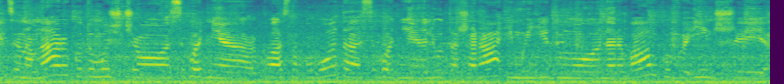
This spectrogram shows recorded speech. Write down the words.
І це нам на руку, тому що сьогодні класна погода, сьогодні люта жара, і ми їдемо на рибалку в інший е,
